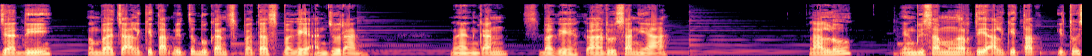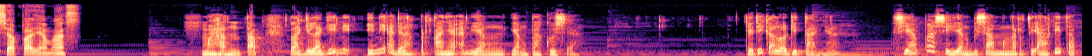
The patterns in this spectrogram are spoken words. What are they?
jadi, membaca Alkitab itu bukan sebatas sebagai anjuran, melainkan sebagai keharusan ya. Lalu, yang bisa mengerti Alkitab itu siapa ya, Mas? Mantap. Lagi-lagi ini ini adalah pertanyaan yang yang bagus ya. Jadi kalau ditanya, siapa sih yang bisa mengerti Alkitab?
